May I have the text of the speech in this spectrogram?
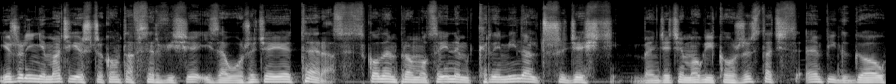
Jeżeli nie macie jeszcze konta w serwisie i założycie je teraz z kodem promocyjnym Kryminal30, będziecie mogli korzystać z Empik Go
